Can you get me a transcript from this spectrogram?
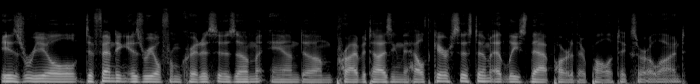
Israel, defending Israel from criticism and um, privatizing the healthcare system, at least that part of their politics are aligned.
